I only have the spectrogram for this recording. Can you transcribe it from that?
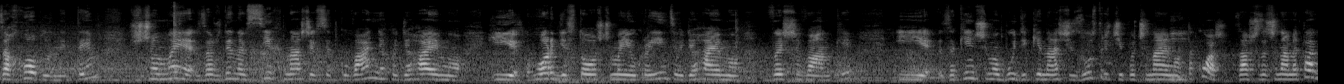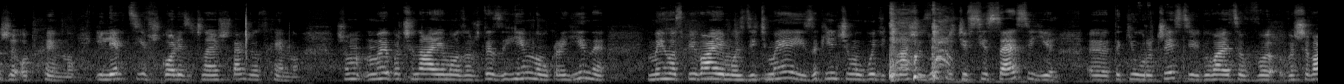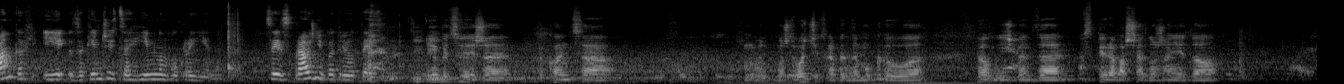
захоплений тим, що ми завжди на всіх наших святкуваннях одягаємо і гордість того, що ми є українці, одягаємо вишиванки. І закінчимо будь-які наші зустрічі. Починаємо також. Завжди починаємо так же от химну. І лекції в школі починаєш так же от химну. Що ми починаємо завжди з гімну України. Ми його співаємо з дітьми і закінчимо будь-які наші зустрічі. Всі сесії е, такі урочисті відбуваються в вишиванках і закінчуються гімном України. Це є справжній патріотизм. Obiecuję, że do końca mo- możliwości, które będę mógł pełnić, będę wspierał Wasze dążenie do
